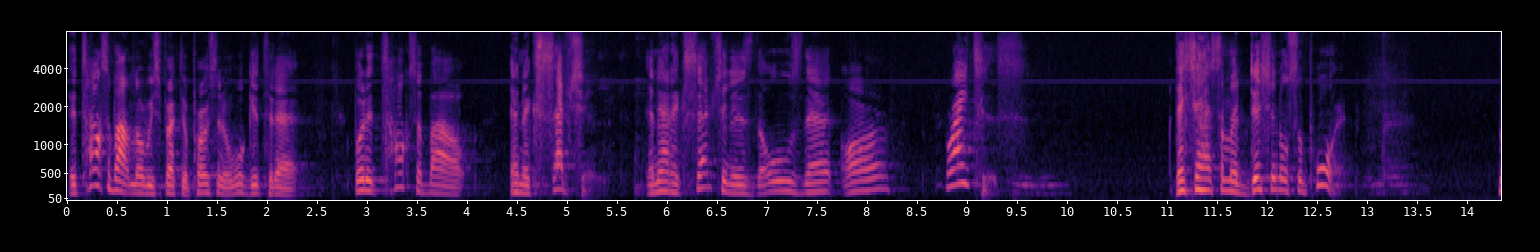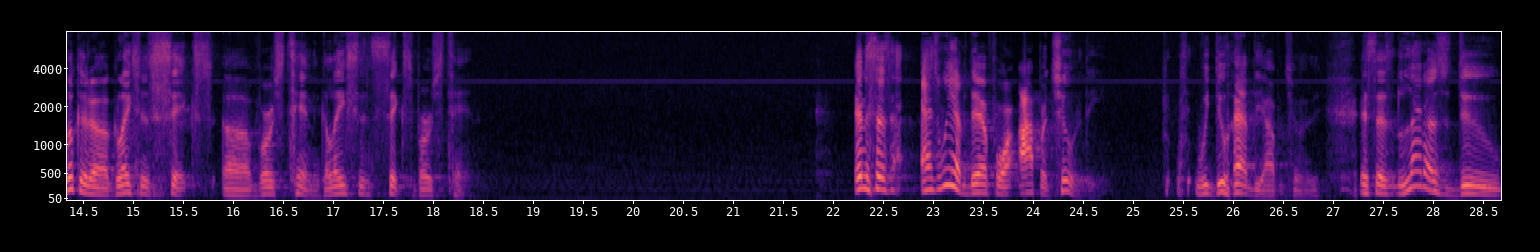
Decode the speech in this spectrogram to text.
it talks about no respect of person, and we'll get to that, but it talks about an exception. And that exception is those that are righteous. They should have some additional support. Look at uh, Galatians 6, uh, verse 10. Galatians 6, verse 10. And it says, as we have therefore opportunity, we do have the opportunity. It says, let us do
